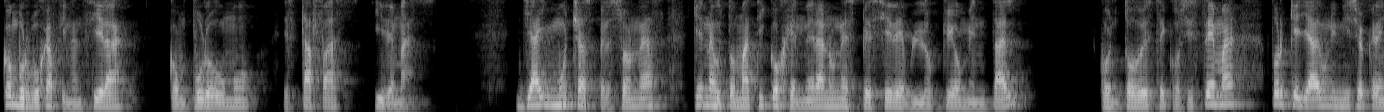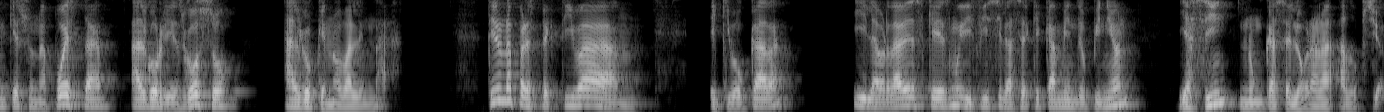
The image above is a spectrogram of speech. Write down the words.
con burbuja financiera, con puro humo, estafas y demás ya hay muchas personas que en automático generan una especie de bloqueo mental con todo este ecosistema porque ya de un inicio creen que es una apuesta, algo riesgoso, algo que no vale nada. Tiene una perspectiva equivocada y la verdad es que es muy difícil hacer que cambien de opinión y así nunca se logrará adopción.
